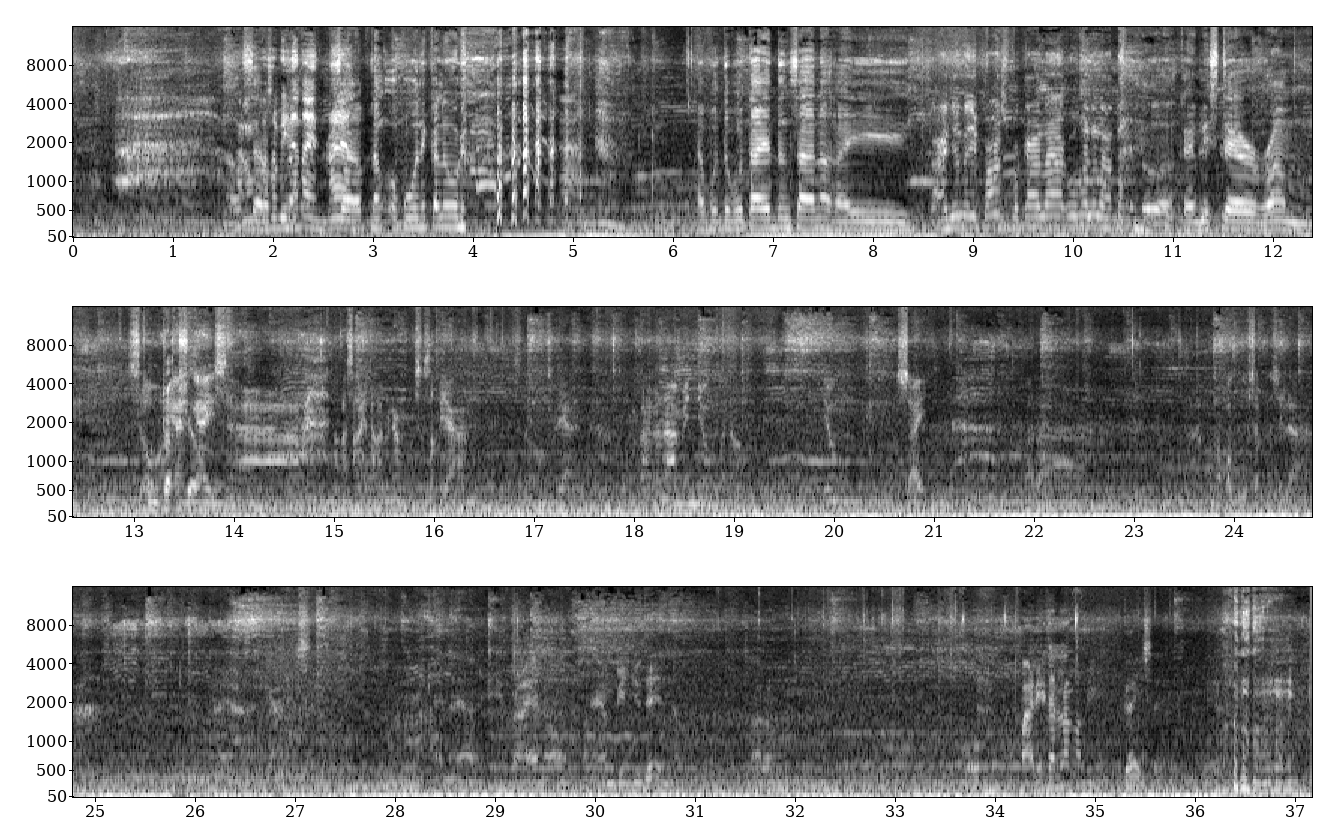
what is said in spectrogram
Anong sasabihin natin, Brian? Sarap ng upo ni Kaluga. Po tayo dun sa ano kay Sa kanya na i-pause pagka nakakuha na natin. so, kay Mr. Ram So, ayan guys. ah, nakasakay na kami ng sasakyan. So, ayan. Pumunta na namin yung ano, yung site makapag-usap na sila. Ayan guys. Ayan, ayan. Eh, Brian, oh. Ayan din. Parang, oh, palitan lang kami. Guys, eh.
